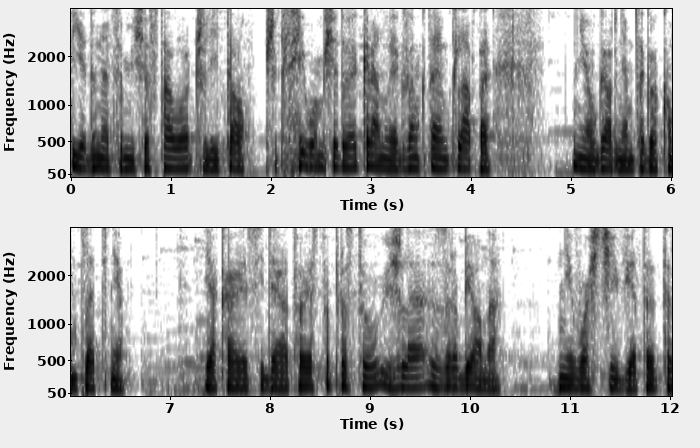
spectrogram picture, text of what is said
jedyne co mi się stało, czyli to, przykleiło mi się do ekranu, jak zamknąłem klapę. Nie ogarniam tego kompletnie. Jaka jest idea? To jest po prostu źle zrobione. Niewłaściwie. Te, te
